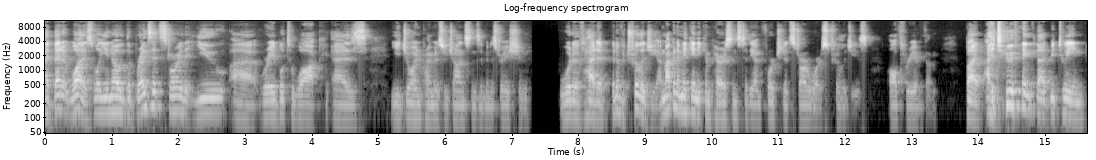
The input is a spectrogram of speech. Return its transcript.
I bet it was. Well, you know, the Brexit story that you uh, were able to walk as you joined Prime Minister Johnson's administration would have had a bit of a trilogy. I'm not going to make any comparisons to the unfortunate Star Wars trilogies, all three of them. But I do think that between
